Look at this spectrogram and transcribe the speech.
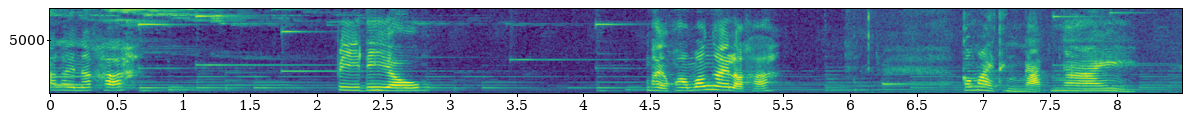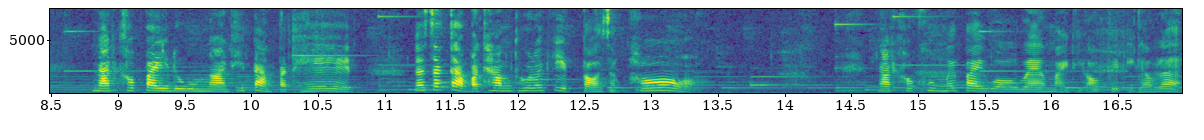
อะไรนะคะ ปีเดียว หมายความว่าไงเหรอคะ ก็หมายถึงนัดไง นัดเขาไปดูงานที่ต่างประเทศ แล้วจะกลับมาทำธุรกิจต่อจากพ่อ นัดเขาคงไม่ไปวอลแวร์ใหม่ที่ออฟฟิศอีกแล้วแหละ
